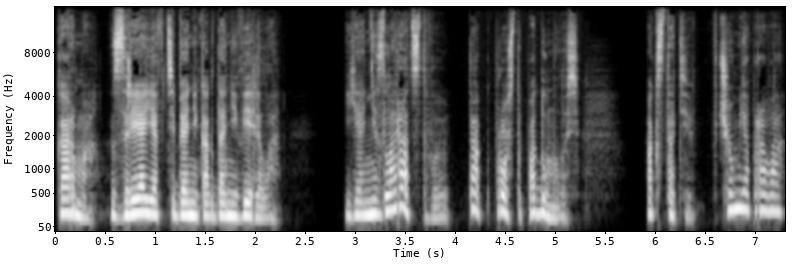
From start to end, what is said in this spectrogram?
Карма, зря я в тебя никогда не верила. Я не злорадствую, так просто подумалось. А, кстати, в чем я права?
